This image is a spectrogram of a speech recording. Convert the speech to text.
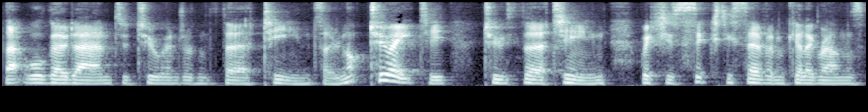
that will go down to 213. So not 280, 213, which is 67 kilograms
